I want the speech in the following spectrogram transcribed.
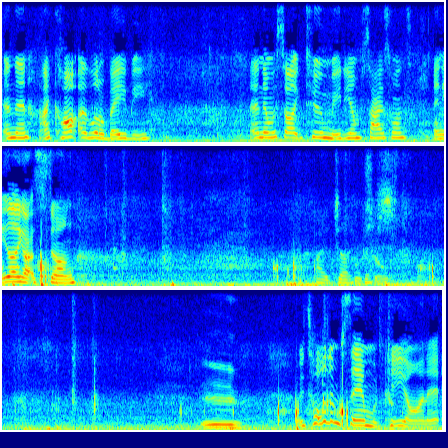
and then I caught a little baby. And then we saw like two medium-sized ones, and Eli got stung by a jellyfish. Ew. We told him Sam would pee on it.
